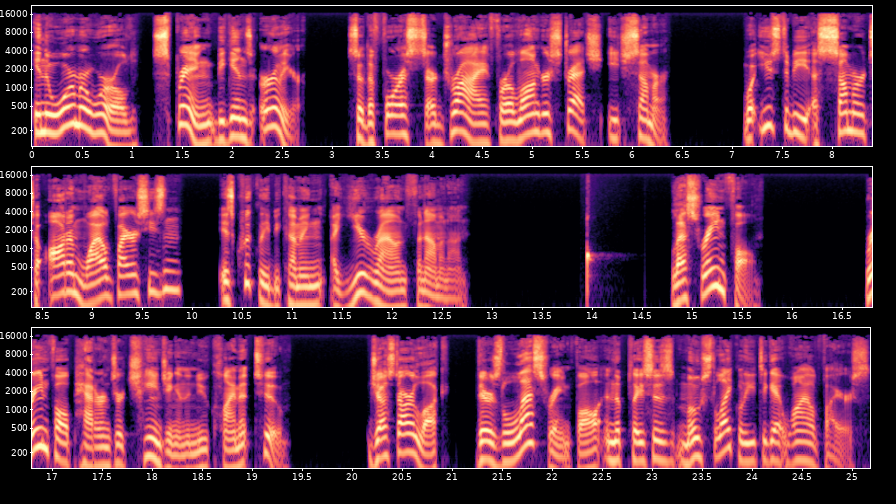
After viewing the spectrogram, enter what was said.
In the warmer world, spring begins earlier, so the forests are dry for a longer stretch each summer. What used to be a summer to autumn wildfire season is quickly becoming a year round phenomenon. Less rainfall. Rainfall patterns are changing in the new climate, too. Just our luck, there's less rainfall in the places most likely to get wildfires.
